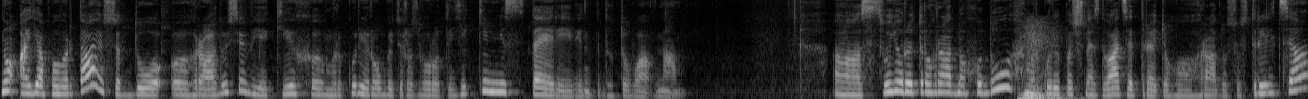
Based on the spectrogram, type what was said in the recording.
Ну, а я повертаюся до е, градусів, в яких е, Меркурій робить розвороти. Які містерії він підготував нам? Свою ретроградну ходу Меркурій почне з 23 градусу стрільця.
